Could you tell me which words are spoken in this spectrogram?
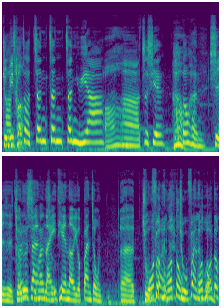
煮米粉呃潮州蒸蒸蒸鱼啊，哦。啊这些我都很是是九六三哪一天呢有办这种呃煮饭活动活动。煮饭的活活动，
